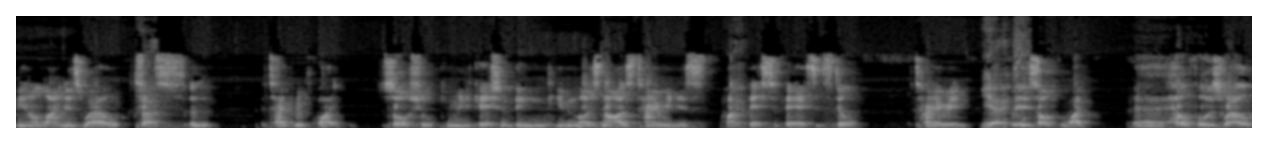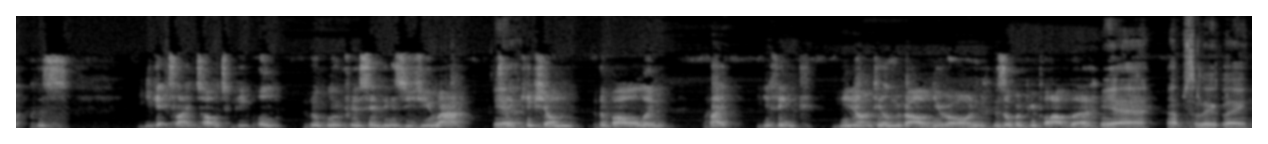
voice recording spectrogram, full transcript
being online as well because that's a, a type of like social communication thing. Even though it's not as tiring as like face to face, it's still tiring. Yeah, But it's also like uh, helpful as well because you get to like talk to people who are going through the same things as you are. So Yeah. it keeps you on the ball and like you think you're not dealing with it on your own. There's other people out there. Yeah, absolutely.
